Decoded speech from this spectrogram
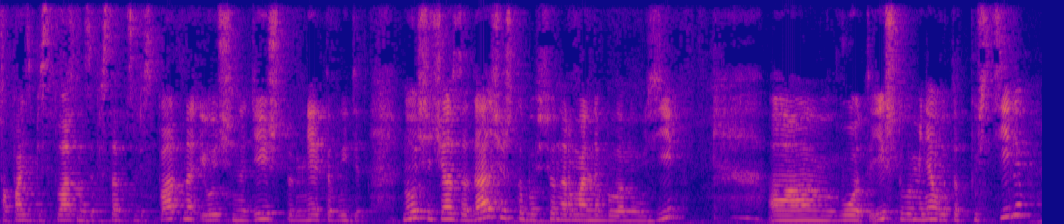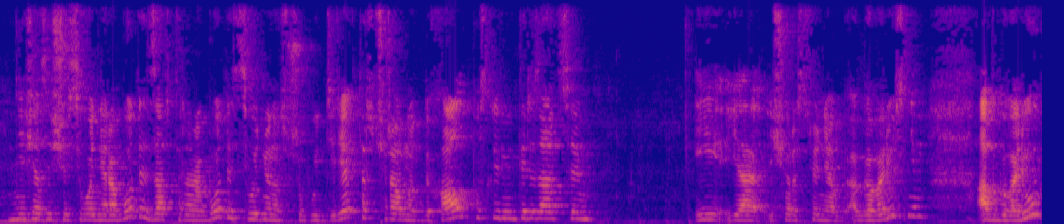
попасть бесплатно, записаться бесплатно, и очень надеюсь, что у меня это выйдет. Но сейчас задача, чтобы все нормально было на УЗИ, вот, и чтобы меня вот отпустили. Мне сейчас еще сегодня работать, завтра работать. Сегодня у нас уже будет директор. Вчера он отдыхал после инвентаризации. И я еще раз сегодня оговорю с ним, обговорю,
